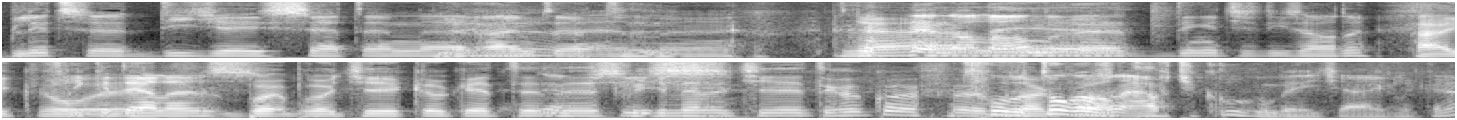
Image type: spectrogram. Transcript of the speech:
blitse DJ-set en eh, Ja, ruimte. dat, en, Ja, en alle nee, andere dingetjes die ze hadden. ja, ik wil frikadelles. bro- broodje kroket en Ja, toch ook wel even Het voelde toch als een avondje kroeg een beetje eigenlijk, hè?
